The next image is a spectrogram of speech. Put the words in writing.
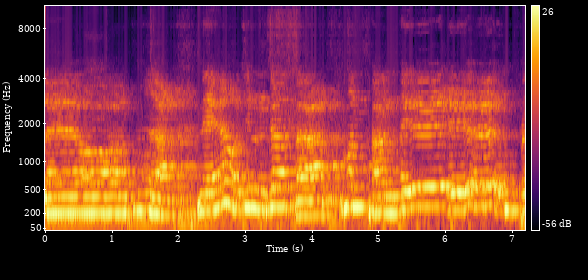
แล้วแนวจินจะตามันผ่านเองแปร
